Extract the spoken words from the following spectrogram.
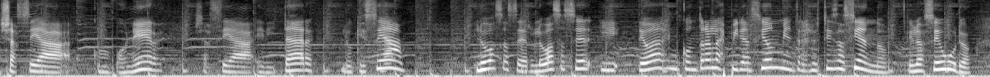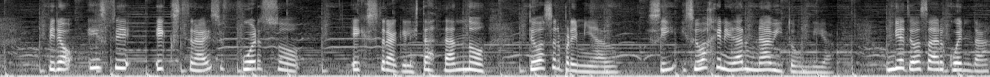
ya sea componer, ya sea editar, lo que sea, lo vas a hacer, lo vas a hacer y te vas a encontrar la aspiración mientras lo estés haciendo, te lo aseguro. Pero ese extra, ese esfuerzo extra que le estás dando, te va a ser premiado, ¿sí? Y se va a generar un hábito un día. Un día te vas a dar cuenta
